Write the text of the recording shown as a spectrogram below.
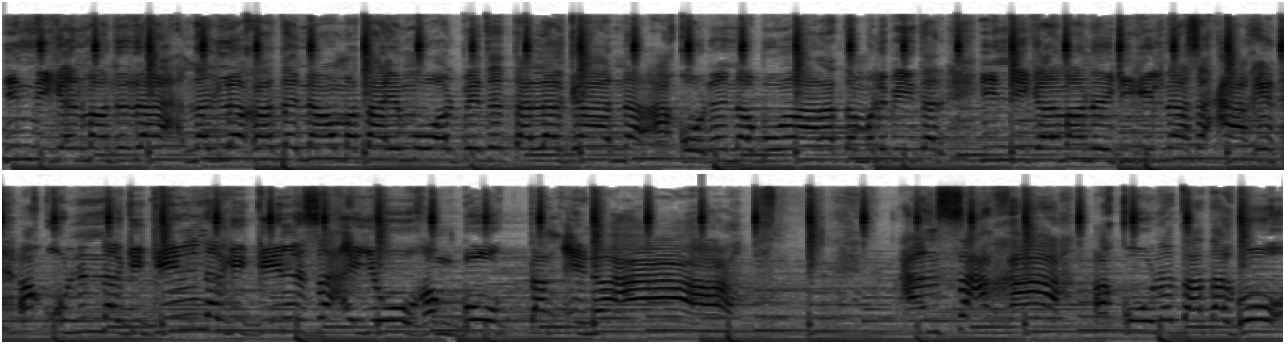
Hindi ka madala Nalakatan na matay mo Alpeta talaga na ako na nabuhat at malipitan. Hindi ka man nagigil na sa akin. Ako na nagigil, nagigil sa iyo. Hambog, tangina. Ansa ka, ako na tatago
